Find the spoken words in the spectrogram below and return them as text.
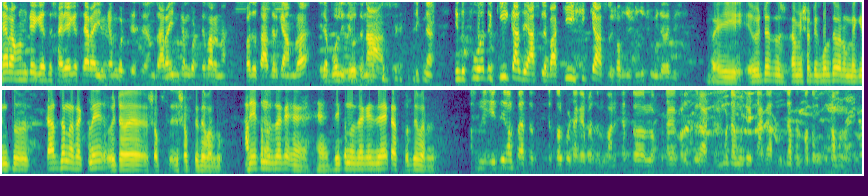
হেরা হনকে গেছে সারিয়া গেছে হেরা ইনকাম করতেছে। এখন যারা ইনকাম করতে পারে না হয়তো তাদেরকে আমরা এটা বলি যে ওতে না আসে। ঠিক না? কিন্তু কুয়াতে কি কাজে আসলে বা কি শিক্ষা আসলে সবচেয়ে সুযোগ সুবিধাটা বেশি? ভাই ওইটা তো আমি সঠিক বলতে পারব না কিন্তু কাজ জানা থাকলে ওইটা সবচেয়ে সবচেয়ে ভালো। যে কোনো জায়গায় হ্যাঁ হ্যাঁ যে কোনো জায়গায় যায় কাজ করতে পারবে। আপনি এই যে অল্প এত এত অল্প টাকা বেতন পান এত লক্ষ টাকা খরচ করে আসছেন মোটামুটি টাকা তুলতে আপনার কত বছর সময় লাগবে?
